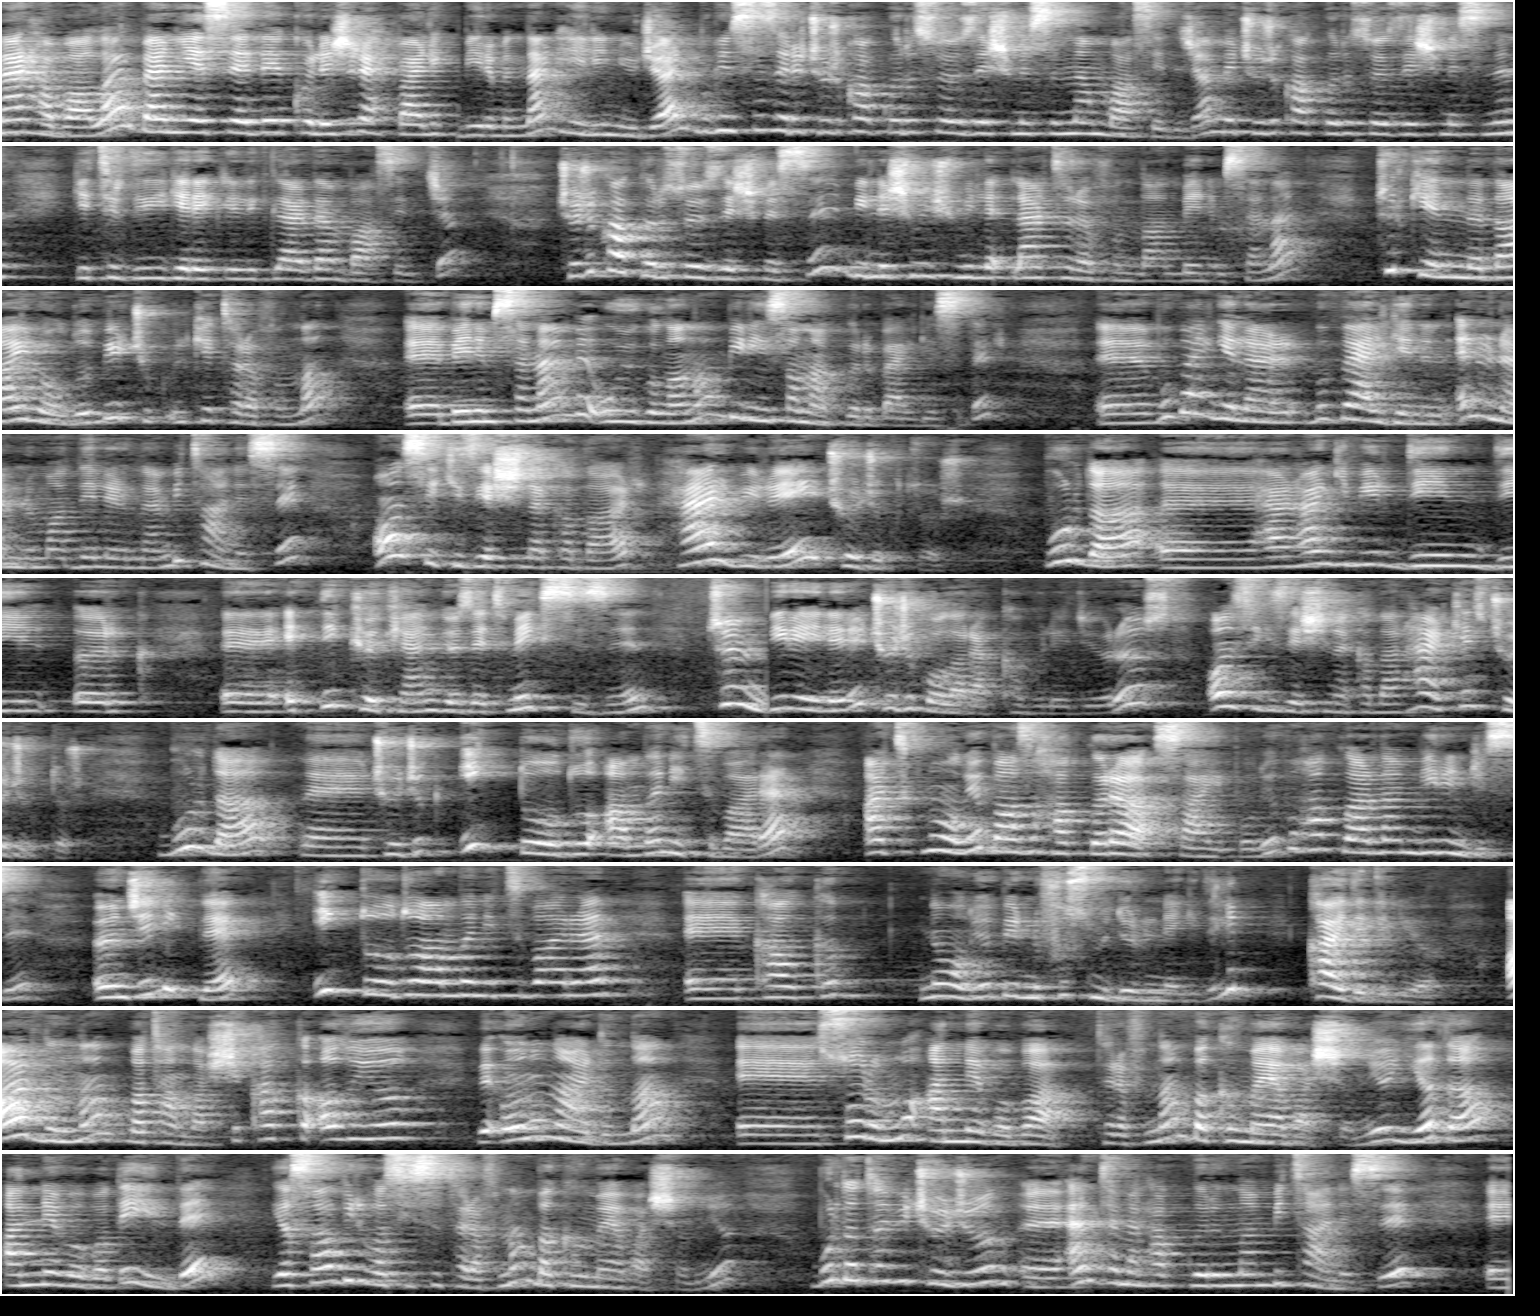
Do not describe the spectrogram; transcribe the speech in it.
Merhabalar, ben YSD Koleji Rehberlik Biriminden Helin Yücel. Bugün sizlere Çocuk Hakları Sözleşmesi'nden bahsedeceğim ve Çocuk Hakları Sözleşmesi'nin getirdiği gerekliliklerden bahsedeceğim. Çocuk Hakları Sözleşmesi Birleşmiş Milletler tarafından benimsenen, Türkiye'nin de dahil olduğu birçok ülke tarafından e, benimsenen ve uygulanan bir insan hakları belgesidir. E, Bu belgeler, bu belgenin en önemli maddelerinden bir tanesi 18 yaşına kadar her birey çocuktur. Burada e, herhangi bir din, dil, ırk, e, etnik köken gözetmeksizin tüm bireyleri çocuk olarak kabul ediyoruz. 18 yaşına kadar herkes çocuktur. Burada e, çocuk ilk doğduğu andan itibaren artık ne oluyor? Bazı haklara sahip oluyor. Bu haklardan birincisi öncelikle ilk doğduğu andan itibaren e, kalkıp ne oluyor? Bir nüfus müdürlüğüne gidilip kaydediliyor. Ardından vatandaşlık hakkı alıyor ve onun ardından e, sorumlu anne baba tarafından bakılmaya başlanıyor ya da anne baba değil de yasal bir vasisi tarafından bakılmaya başlanıyor. Burada tabii çocuğun e, en temel haklarından bir tanesi e,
